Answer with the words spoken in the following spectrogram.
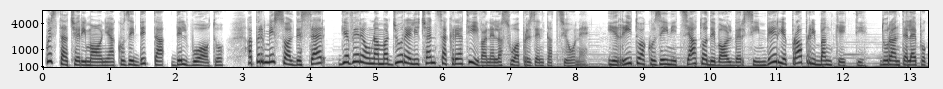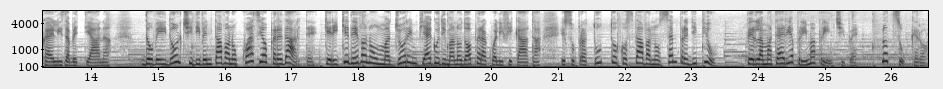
Questa cerimonia, cosiddetta del vuoto, ha permesso al dessert di avere una maggiore licenza creativa nella sua presentazione. Il rito ha così iniziato ad evolversi in veri e propri banchetti durante l'epoca elisabettiana, dove i dolci diventavano quasi opere d'arte, che richiedevano un maggiore impiego di manodopera qualificata e soprattutto costavano sempre di più per la materia prima principe. Lo zucchero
